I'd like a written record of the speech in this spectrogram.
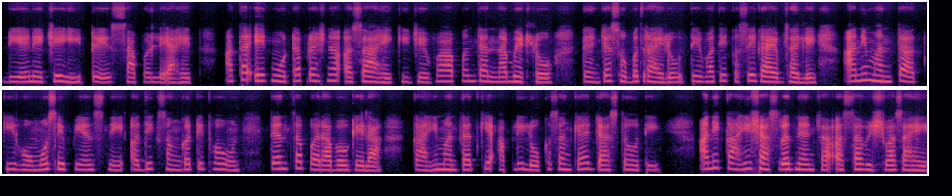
डी एन एचेही ट्रेस सापडले आहेत. आता एक मोठा प्रश्न असा आहे की जेव्हा आपण त्यांना भेटलो त्यांच्यासोबत राहिलो तेव्हा ते कसे गायब झाले? आणि म्हणतात की होमोसेपियन्सने अधिक संघटित होऊन त्यांचा पराभव केला. काही म्हणतात की आपली लोकसंख्या जास्त होती. आणि काही शास्त्रज्ञांचा असा विश्वास आहे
